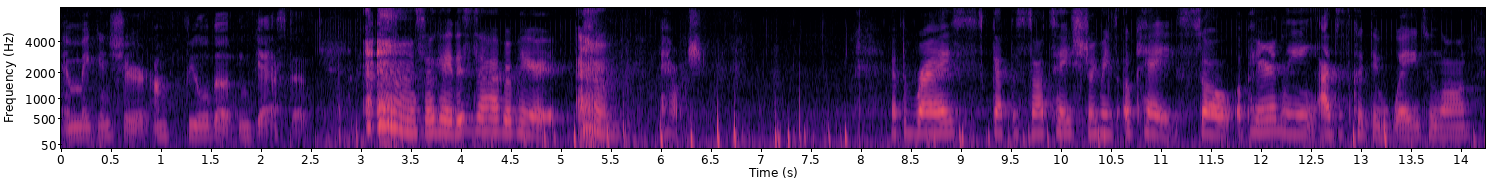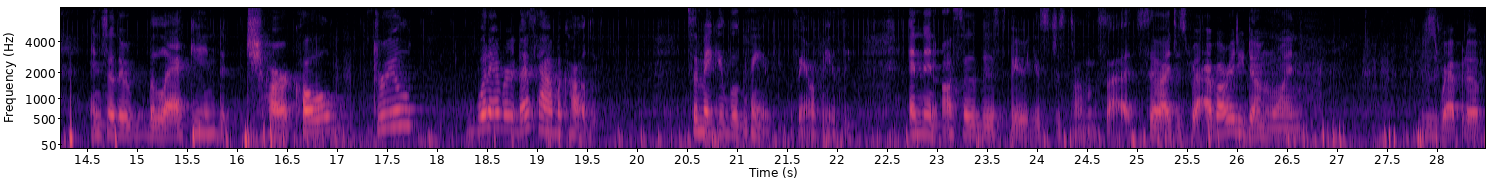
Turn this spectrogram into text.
and making sure I'm fueled up and gassed up. so okay, this is how I prepare it. Ouch. Got the rice, got the sauteed string. Okay, so apparently I just cooked it way too long. And so they're blackened charcoal drilled. Whatever, that's how I'm gonna call it. To make it look fancy, sound fancy. And then also the asparagus just on the side. So I just, I've already done one. Just wrap it up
